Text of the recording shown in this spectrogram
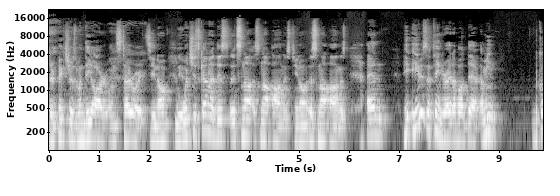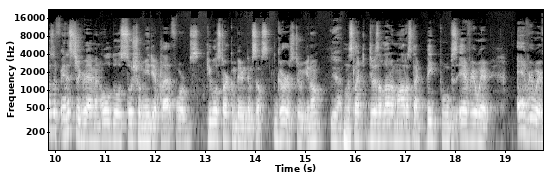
their pictures when they are on steroids you know Yeah. which is kind of this it's not it's not honest you know it's not honest and he, here's the thing right about that i mean because of Instagram and all those social media platforms, people start comparing themselves. Girls too, you know. Yeah. It's like there's a lot of models like big boobs everywhere, everywhere,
